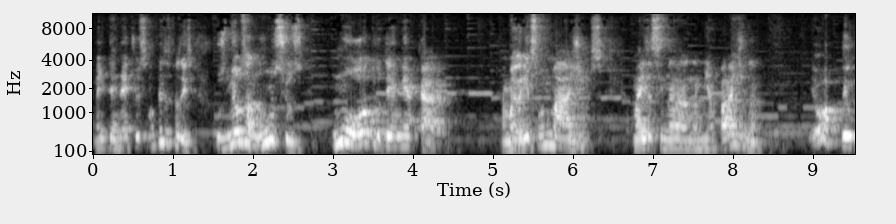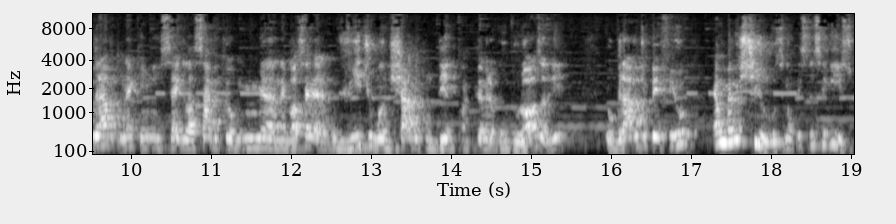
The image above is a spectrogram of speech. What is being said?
Na internet hoje você não precisa fazer isso. Os meus anúncios, um ou outro tem a minha cara. A maioria são imagens. Mas, assim, na, na minha página, eu, eu gravo, né? Quem me segue lá sabe que o meu negócio é um vídeo manchado com o dedo, com a câmera gordurosa ali. Eu gravo de perfil é o meu estilo, você não precisa seguir isso.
